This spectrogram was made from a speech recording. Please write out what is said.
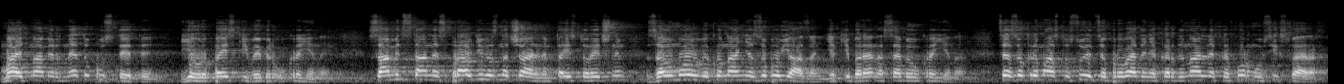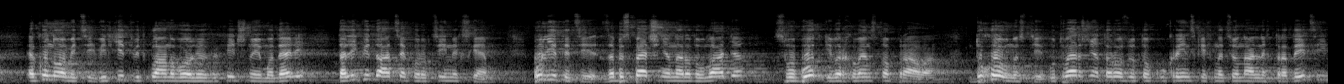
мають намір не допустити європейський вибір України. Саміт стане справді визначальним та історичним за умови виконання зобов'язань, які бере на себе Україна. Це, зокрема, стосується проведення кардинальних реформ у всіх сферах економіці, відхід від кланово-олігархічної моделі та ліквідація корупційних схем, політиці, забезпечення народовладдя, свобод і верховенства права, духовності, утвердження та розвиток українських національних традицій,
